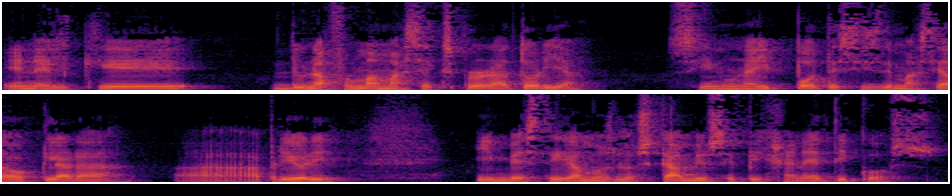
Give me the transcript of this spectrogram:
en el que de una forma más exploratoria, sin una hipótesis demasiado clara a priori, investigamos los cambios epigenéticos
